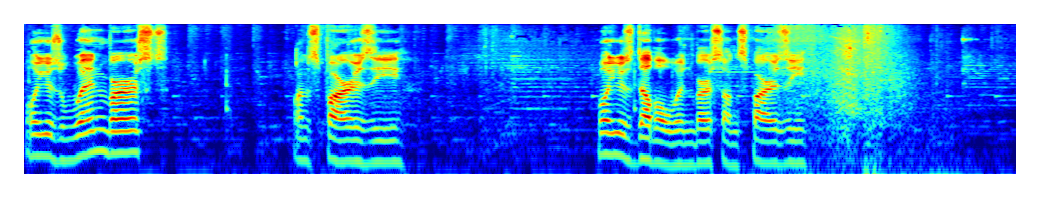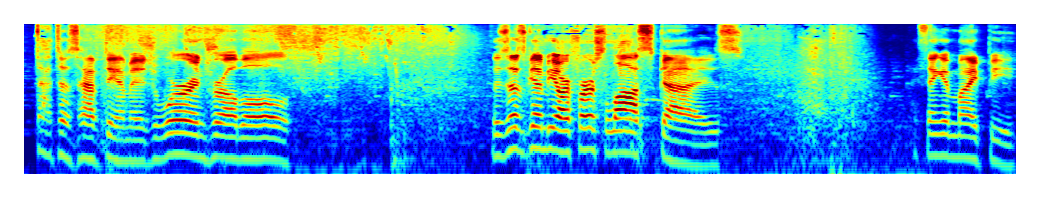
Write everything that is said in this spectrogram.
We'll use Wind Burst on Sparzy. We'll use double Wind Burst on Sparzy. That does have damage. We're in trouble. This is gonna be our first loss, guys. I think it might be.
